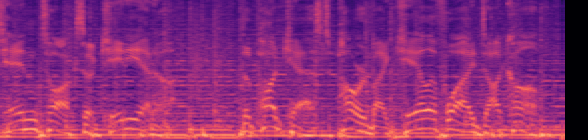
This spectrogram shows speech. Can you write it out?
10 Talks Acadiana, the podcast powered by KLFY.com.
